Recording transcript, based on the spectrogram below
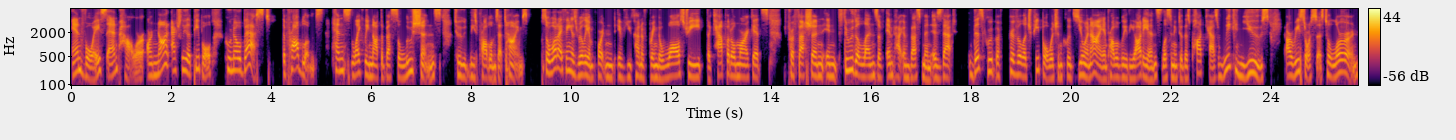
and voice and power are not actually the people who know best the problems, hence, likely not the best solutions to these problems at times. So, what I think is really important if you kind of bring the Wall Street, the capital markets profession in through the lens of impact investment is that this group of privileged people, which includes you and I, and probably the audience listening to this podcast, we can use our resources to learn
